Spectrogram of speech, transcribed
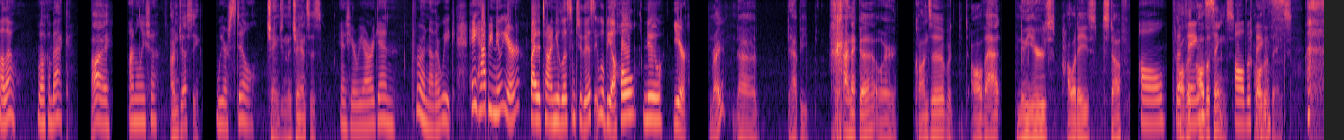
Hello. Welcome back. Hi, I'm Alicia. I'm Jesse. We are still, Changing the chances. and here we are again for another week. Hey, Happy New Year. By the time you listen to this, it will be a whole new year. Right? Uh, happy Hanukkah or Kwanzaa, but all that. New Year's, holidays, stuff. All the all things. the all the things. All the things. All the things.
